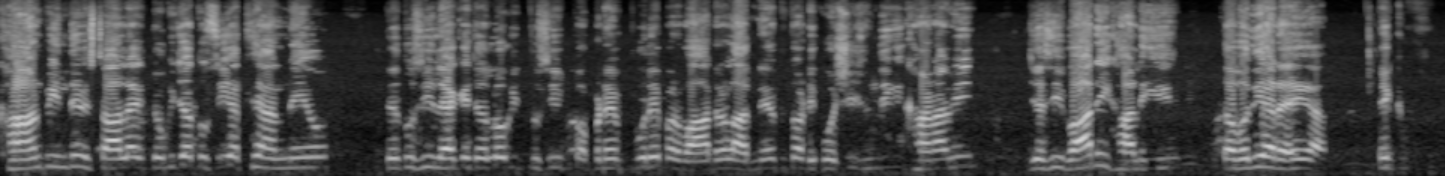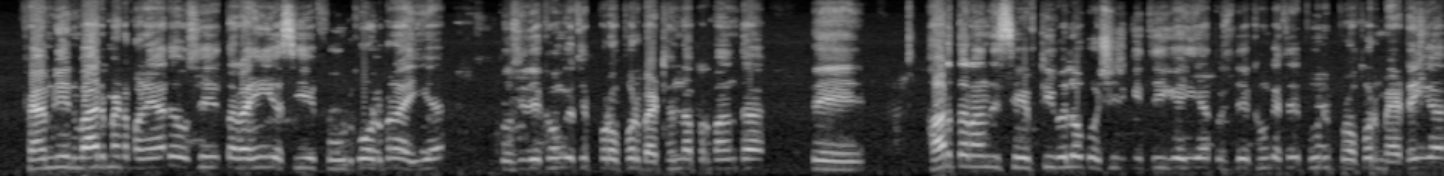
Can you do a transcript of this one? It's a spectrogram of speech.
ਖਾਣ ਪੀਣ ਦੇ ਸਟਾਲ ਹੈ ਕਿਉਂਕਿ ਜਦ ਤੁਸੀਂ ਇੱਥੇ ਆਉਂਦੇ ਹੋ ਤੇ ਤੁਸੀਂ ਲੈ ਕੇ ਚੱਲੋ ਕਿ ਤੁਸੀਂ ਆਪਣੇ ਪੂਰੇ ਪਰਿਵਾਰ ਨਾਲ ਆਉਂਦੇ ਹੋ ਤੇ ਤੁਹਾਡੀ ਕੋਸ਼ਿਸ਼ ਹੁੰਦੀ ਕਿ ਖਾਣਾ ਵੀ ਜੇ ਅਸੀਂ ਬਾਹਰ ਹੀ ਖਾ ਲਈਏ ਤਾਂ ਵਧੀਆ ਰਹੇਗਾ। ਇੱਕ ਫੈਮਿਲੀ এনवायरमेंट ਬਣਿਆ ਤੇ ਉਸੇ ਤਰ੍ਹਾਂ ਹੀ ਅਸੀਂ ਇਹ ਫੂਡ ਕੋਰਟ ਬਣਾਈ ਹੈ। ਤੁਸੀਂ ਦੇਖੋਗੇ ਇੱਥੇ ਪ੍ਰੋਪਰ ਬੈਠਣ ਦਾ ਪ੍ਰਬੰਧ ਹੈ ਤੇ ਹਰ ਤਰ੍ਹਾਂ ਦੀ ਸੇਫਟੀ ਵੱਲੋਂ ਕੋਸ਼ਿਸ਼ ਕੀਤੀ ਗਈ ਹੈ। ਤੁਸੀਂ ਦੇਖੋਗੇ ਇੱਥੇ ਪੂਰੀ ਪ੍ਰੋਪਰ ਮੈਟਿੰਗ ਹੈ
